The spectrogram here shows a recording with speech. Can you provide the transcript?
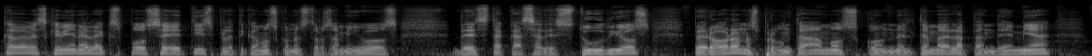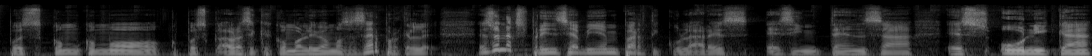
Cada vez que viene la Expo CETIS, platicamos con nuestros amigos de esta casa de estudios, pero ahora nos preguntábamos con el tema de la pandemia, pues cómo, cómo pues ahora sí que cómo lo íbamos a hacer, porque es una experiencia bien particular, es, es intensa, es única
